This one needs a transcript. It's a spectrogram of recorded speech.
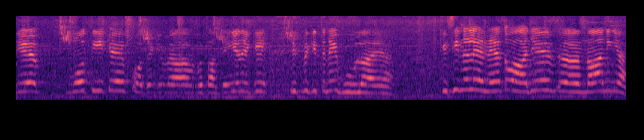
ये मोती के पौधे के बताते हैं। ये देखिए, इसमें कितने फूल आए हैं। किसी ने लेने हैं तो आज ना नहीं है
